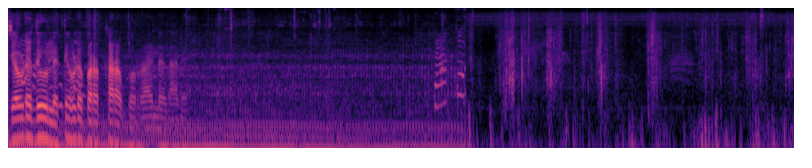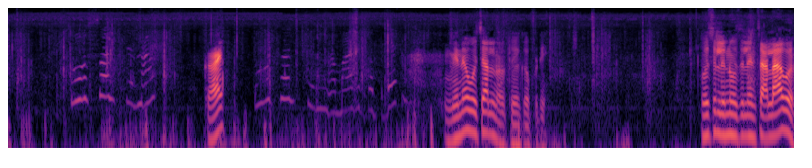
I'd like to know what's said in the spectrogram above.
जेवढे दिवले तेवढे परत खराब करून राहिले दाद्या तू उचलते ना काय? तू ना मी नाही उचलणार तुझे कपडे. उचलेन उचलेन चाला आवर.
